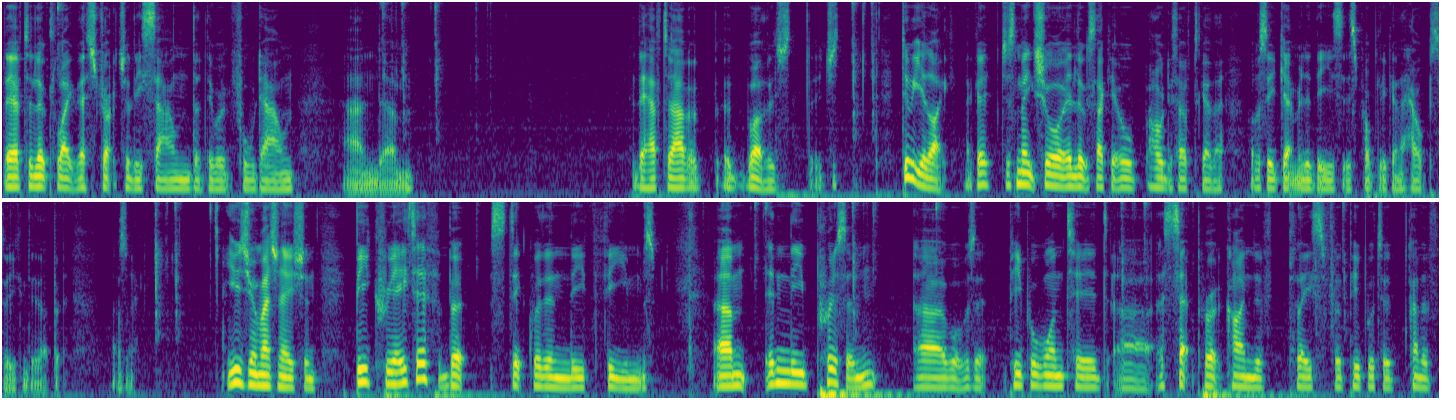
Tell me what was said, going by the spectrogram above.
they have to look like they're structurally sound, that they won't fall down. And, um, they have to have a, a well, just, just do what you like, okay? Just make sure it looks like it will hold itself together. Obviously, getting rid of these is probably going to help, so you can do that, but that's. Use your imagination. Be creative, but stick within the themes. Um, in the prison, uh, what was it? People wanted uh, a separate kind of place for people to kind of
